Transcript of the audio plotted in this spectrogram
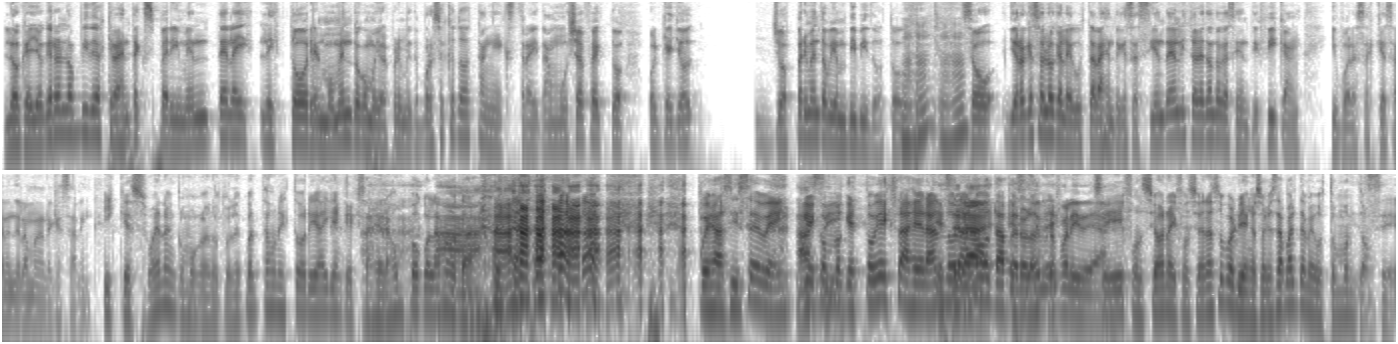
Lo que yo quiero en los videos es que la gente experimente la, la historia, el momento como yo lo experimente. Por eso es que todo es tan extra y tan mucho efecto, porque yo yo experimento bien vivido todo. So, yo creo que eso es lo que le gusta a la gente, que se sienten en la historia tanto que se identifican y por eso es que salen de la manera que salen. Y que suenan como cuando tú le cuentas una historia a alguien que exageras un poco la nota. pues así se ven, que como que estoy exagerando la nota, pero siempre fue la idea. Sí, funciona y funciona súper bien. Eso que esa parte me gustó un montón. Sí.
